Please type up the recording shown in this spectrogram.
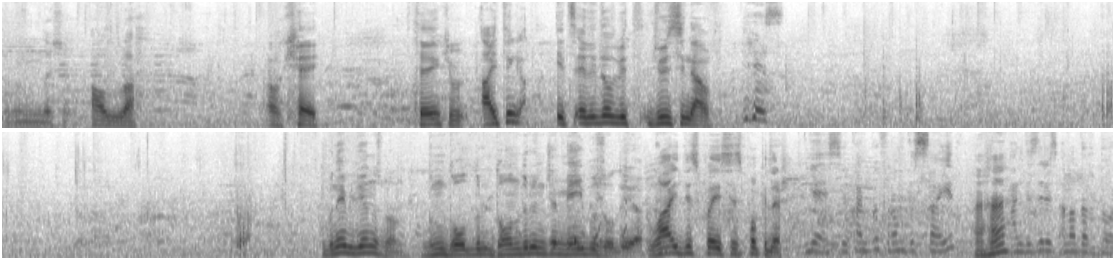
Kadının da şey. Allah. Okay. Thank you. I think it's a little bit juicy now. Yes. Bu ne biliyor musunuz? Bunu doldur, dondurunca meybuz oluyor. Why this place is popular? Yes, you can go from this side Aha. and there is another door.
